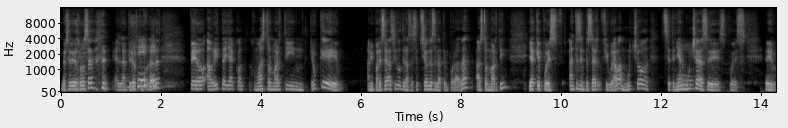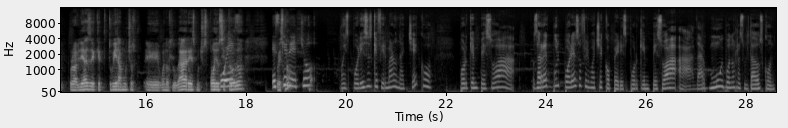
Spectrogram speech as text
Mercedes Rosa, en la anterior temporada, pero ahorita ya con, como Aston Martin, creo que a mi parecer ha sido de las excepciones de la temporada, Aston Martin, ya que pues antes de empezar figuraba mucho, se tenían muchas pues eh, probabilidades de que tuviera muchos eh, buenos lugares, muchos podios y pues, todo. Es pues que de hecho... Pues por eso es que firmaron a Checo, porque empezó a... O sea, Red Bull por eso firmó a Checo Pérez, porque empezó a, dar muy buenos resultados con,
